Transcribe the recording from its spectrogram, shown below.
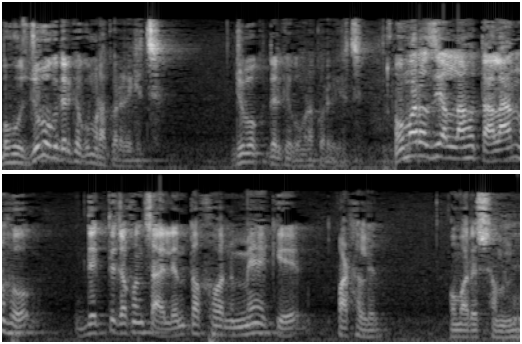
বহু যুবকদেরকে গুমরা করে রেখেছে, যুবকদেরকে গুমরা করে রেখেছে। ওমর রাজি আল্লাহ তালানহ দেখতে যখন চাইলেন, তখন মেয়েকে পাঠালেন ওমারের সামনে।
